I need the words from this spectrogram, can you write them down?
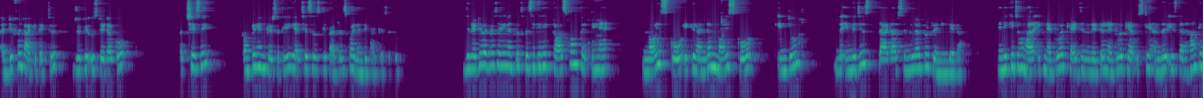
a different architecture जो कि उस डेटा को अच्छे से कॉम्प्रिहेंड कर सके या अच्छे से उसके पैटर्न्स को आइडेंटिफाई कर सके generative adversary networks basically transform करते हैं नॉइस को एक रैंडम नॉइस को into the images that are similar to training data यानी कि जो हमारा एक नेटवर्क है जनरेटर नेटवर्क है, उसके अंदर इस तरह के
